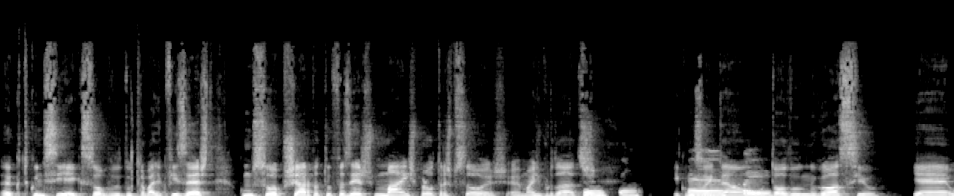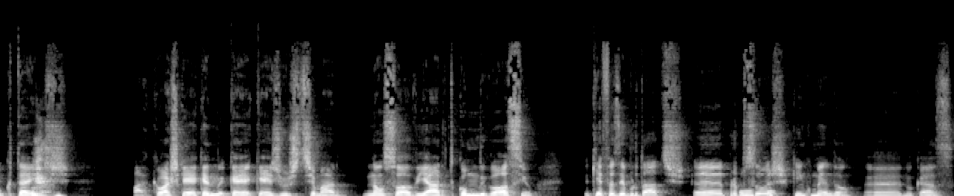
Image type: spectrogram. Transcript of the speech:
uh, que te conhecia e que soube do trabalho que fizeste começou a puxar para tu fazeres mais para outras pessoas, mais bordados. Sim, sim. E começou uh, então foi... todo o negócio que é o que tens, que eu acho que é, que é, que é justo chamar não só de arte como negócio, que é fazer bordados para sim, pessoas sim. que encomendam, no caso.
